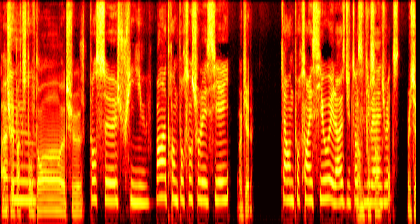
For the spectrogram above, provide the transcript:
comment tu Euh, répartis ton temps Tu. Je pense euh, je suis 20 à 30% sur le SEA, Ok. 40% SEO et le reste du temps c'est du 40%. management. Ok.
